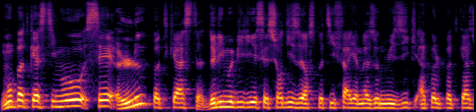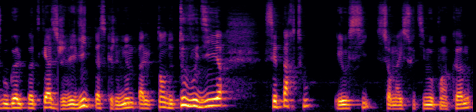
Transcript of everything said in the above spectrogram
Mon podcast IMO, c'est le podcast de l'immobilier. C'est sur Deezer, Spotify, Amazon Music, Apple Podcast, Google Podcast. Je vais vite parce que je n'ai même pas le temps de tout vous dire. C'est partout et aussi sur mysweetimo.com.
